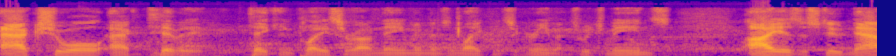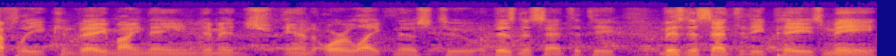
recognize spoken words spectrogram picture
actual activity taking place around name, image, and likeness agreements, which means I, as a student athlete, convey my name, image, and or likeness to a business entity. Business entity pays me,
